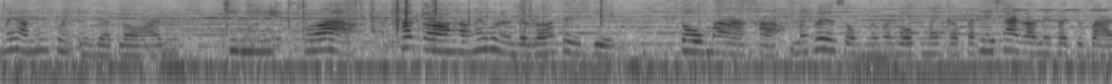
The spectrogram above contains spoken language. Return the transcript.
ไม่ทำให้คนอื่นเดือดร้อน ทีนี้เพราะว่า ถ้าเราทำให้คนอื่นเดือดร้อนแต่เด็กโตมาค่ะ มันก็จะส่งผลกระทบไหมกับประเทศชาติเราในปัจจุบัน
